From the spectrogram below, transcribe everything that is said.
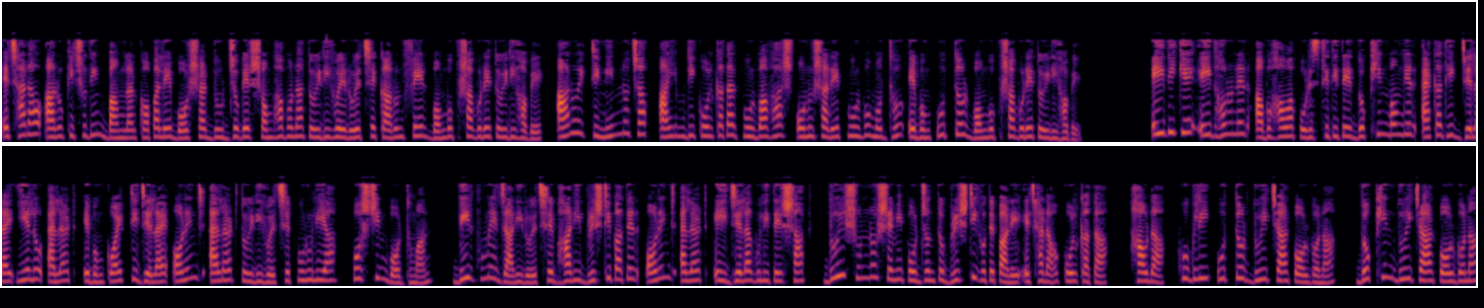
এছাড়াও আরও কিছুদিন বাংলার কপালে বর্ষার দুর্যোগের সম্ভাবনা তৈরি হয়ে রয়েছে কারণ ফের বঙ্গোপসাগরে তৈরি হবে। আরও একটি নিম্নচাপ আইএমডি কলকাতার পূর্বাভাস অনুসারে পূর্ব, মধ্য এবং উত্তর বঙ্গোপসাগরে তৈরি হবে। এইদিকে এই ধরনের আবহাওয়া পরিস্থিতিতে দক্ষিণবঙ্গের একাধিক জেলায় ইয়েলো অ্যালার্ট এবং কয়েকটি জেলায় অরেঞ্জ অ্যালার্ট তৈরি হয়েছে। পুরুলিয়া, পশ্চিম বর্ধমান, বীরভূমে জারি রয়েছে ভারী বৃষ্টিপাতের অরেঞ্জ অ্যালার্ট এই জেলাগুলিতে সাত দুই শূন্য সেমি পর্যন্ত বৃষ্টি হতে পারে। এছাড়াও কলকাতা, হাওড়া, হুগলি, উত্তর দুই চার পরগনা, দক্ষিণ দুই চার পরগনা,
